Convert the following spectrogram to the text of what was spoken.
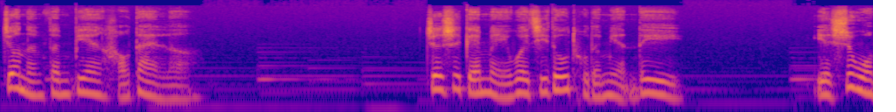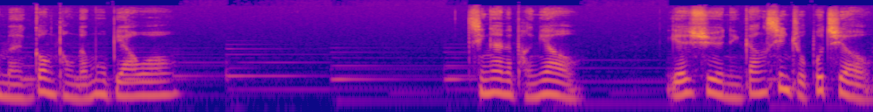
就能分辨好歹了。”这是给每一位基督徒的勉励，也是我们共同的目标哦。亲爱的朋友，也许你刚信主不久。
